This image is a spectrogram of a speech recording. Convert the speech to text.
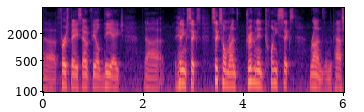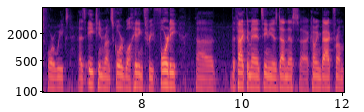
uh, first base, outfield, DH, uh, hitting six six home runs, driven in 26 runs in the past four weeks, has 18 runs scored while hitting 340. Uh, the fact that Mancini has done this, coming back from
